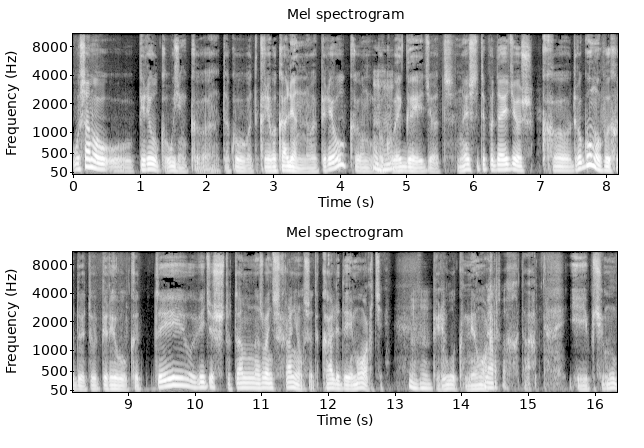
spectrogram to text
У самого переулка узенького, такого вот кривоколенного переулка, он угу. буквой Г идет. Но если ты подойдешь к другому выходу этого переулка, ты увидишь, что там название сохранилось. Это Калида и Морти. Угу. Переулок мертвых. мертвых. Да. И почему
